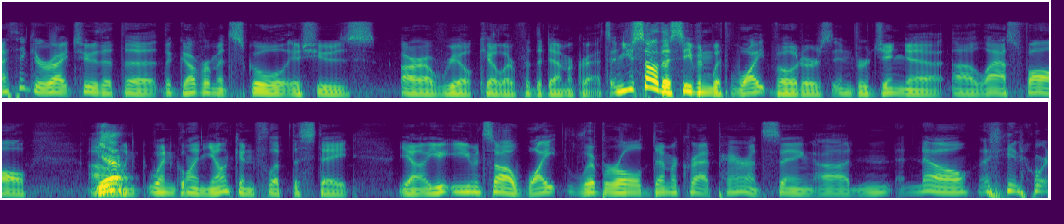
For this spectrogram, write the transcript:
I think you're right too that the the government school issues are a real killer for the Democrats. And you saw this even with white voters in Virginia uh, last fall uh, yeah. when when Glenn Youngkin flipped the state. Yeah, you, you even saw white liberal Democrat parents saying, uh, n- "No, you know, we're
